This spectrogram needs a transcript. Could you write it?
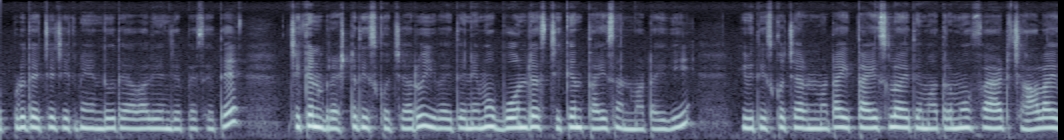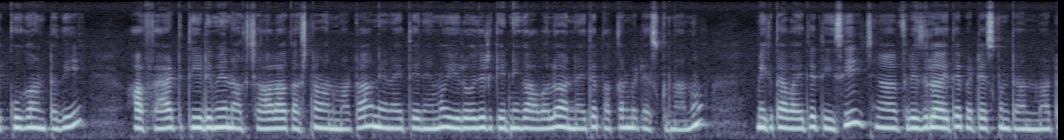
ఎప్పుడు తెచ్చే చికెన్ ఎందుకు తేవాలి అని చెప్పేసి అయితే చికెన్ బ్రెస్ట్ తీసుకొచ్చారు. ఇవైతేనేమో బోన్లెస్ చికెన్ థైస్ అనమాట ఇవి. ఇవి తీసుకొచ్చారనమాట ఈ థైస్లో అయితే మాత్రము ఫ్యాట్ చాలా ఎక్కువగా ఉంటుంది. ఆ ఫ్యాట్ తీయడమే నాకు చాలా కష్టం అనమాట నేనైతేనేమో ఈ రోజుకి ఎన్ని కావాలో అన్న అయితే పక్కన పెట్టేసుకున్నాను. మిగతావి అయితే తీసి ఫ్రిడ్జ్లో అయితే పెట్టేసుకుంటాను అనమాట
